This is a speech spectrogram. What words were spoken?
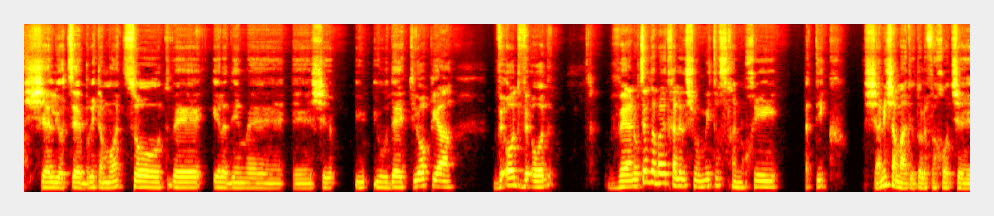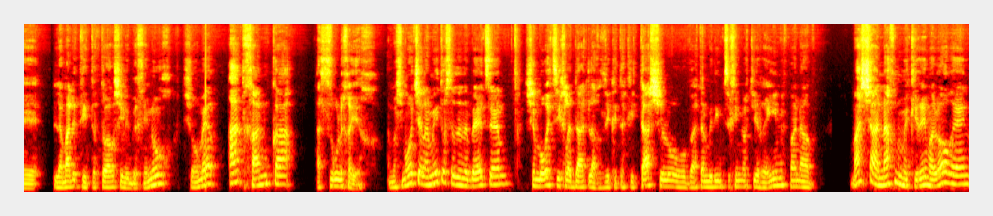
של יוצאי ברית המועצות וילדים אה, אה, של יהודי אתיופיה ועוד ועוד, ואני רוצה לדבר איתך על איזשהו מיתוס חינוכי עתיק שאני שמעתי אותו לפחות שלמדתי את התואר שלי בחינוך שאומר עד חנוכה אסור לחייך. המשמעות של המיתוס הזה זה בעצם שמורה צריך לדעת להחזיק את הכיתה שלו והתלמידים צריכים להיות יראים בפניו. מה שאנחנו מכירים על אורן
